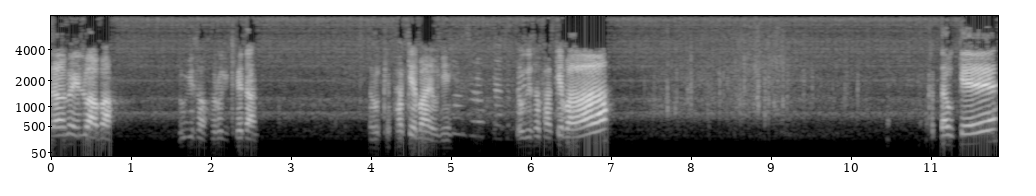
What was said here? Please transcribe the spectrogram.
그 다음에 일로 와봐. 여기서, 이렇게 계단. 이렇게 밖에 봐, 여기. 여기서 밖에 봐. 갔다 올게.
